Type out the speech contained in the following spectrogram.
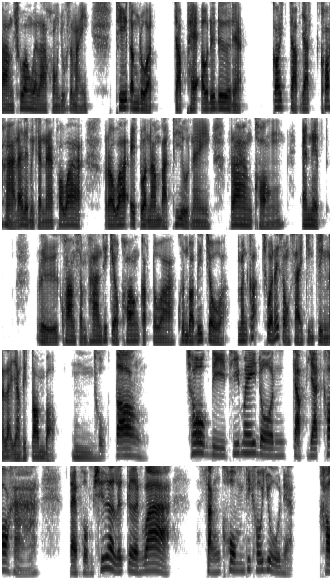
บางช่วงเวลาของยุคสมัย ที่ตำรวจจับแพ้เอาดื้อเนี่ยก็จับยัดข้อหาได้เลยเหมือนกันนะ เพราะว่าเราว่าไอ้ตัวนามบัตรที่อยู่ในร่างของแอนเนตหรือความสัมพันธ์ที่เกี่ยวข้องกับตัวคุณบ๊อบบี้โจอะมันก็ชวนให้สงสัยจริง ๆ นั่นแหละอย่างที่ต้อมบอกอถูกต้อง โชคดีที่ไม่โดนจับยัดข้อหา แต่ผมเชื่อเหลือเกินว่า สังคมที่เขาอยู่เนี่ย เขา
